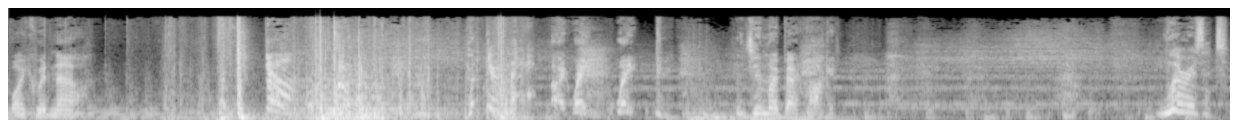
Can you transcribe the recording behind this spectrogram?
Why quit now? All right, wait, wait. It's in my back pocket. Where is it?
